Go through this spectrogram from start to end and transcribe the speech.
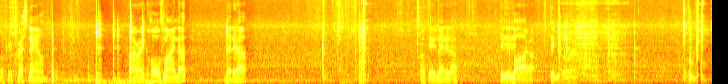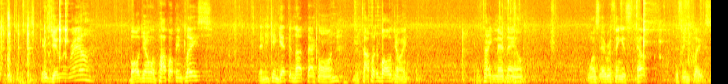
Okay, press down. All right, holes lined up. Let it up. Okay, let it up. Take the bar up. Take it around. Okay, jiggle around. Ball joint will pop up in place. Then you can get the nut back on the top of the ball joint and tighten that down once everything is else is in place.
